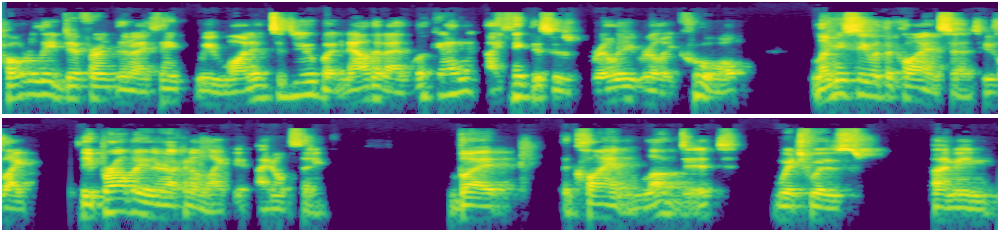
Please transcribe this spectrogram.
totally different than I think we wanted to do. But now that I look at it, I think this is really, really cool. Let me see what the client says. He's like, they probably, they're not going to like it. I don't think. But the client loved it, which was, I mean,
